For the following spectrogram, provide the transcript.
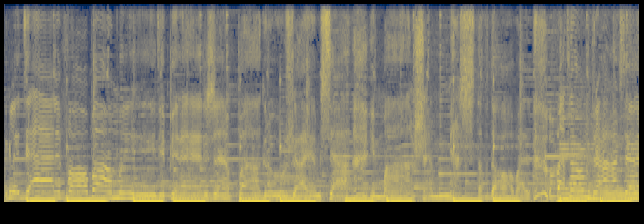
глядели в оба мы Теперь же погружаемся и машем место вдоволь. В этом тракте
